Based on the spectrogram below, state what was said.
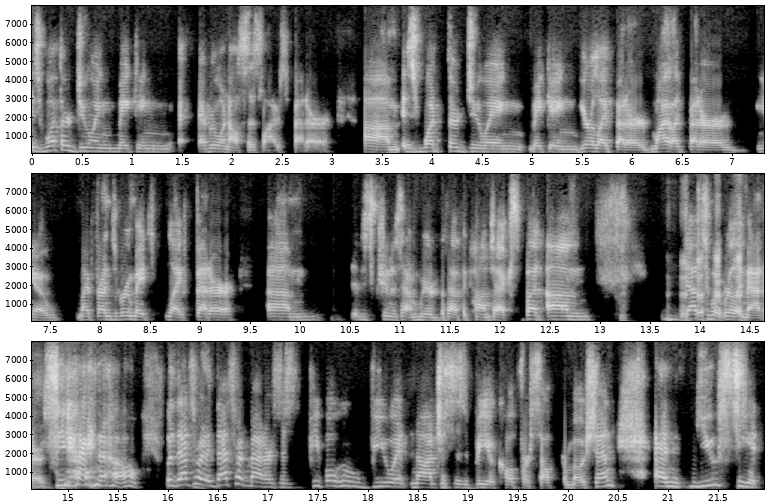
is what they're doing making everyone else's lives better um, is what they're doing making your life better my life better you know my friend's roommate's life better. Um, it's going to sound weird without the context but um, that's what really matters. Yeah i know. But that's what that's what matters is people who view it not just as a vehicle for self-promotion. And you see it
